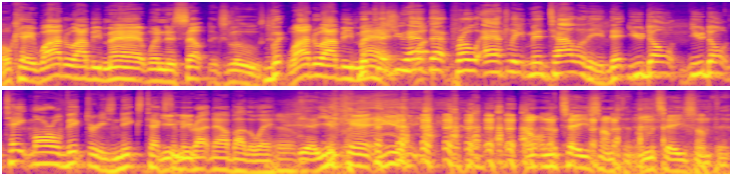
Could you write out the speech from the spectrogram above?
Okay, why do I be mad when the Celtics lose? But- why do I be mad? Because you have Why- that pro athlete mentality that you don't you don't take moral victories. Nick's texting You- me right now, by the way. Yeah, you can't. You, you- I'm, I'm gonna tell you something. I'm gonna tell you something.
